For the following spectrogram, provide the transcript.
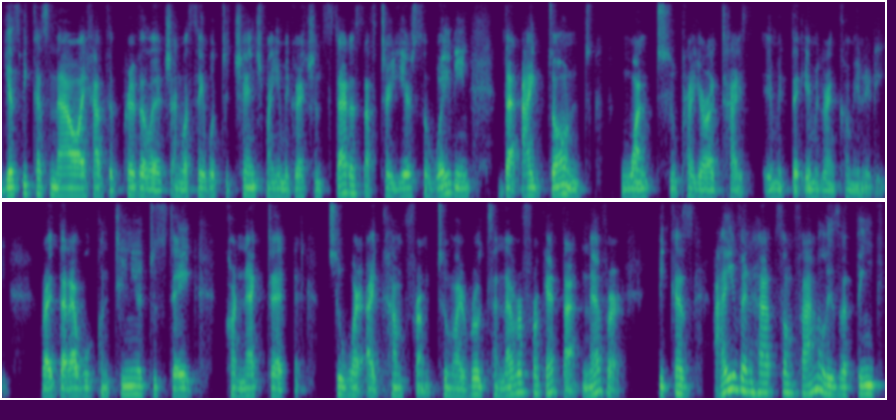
Just because now I have the privilege and was able to change my immigration status after years of waiting, that I don't want to prioritize the immigrant community, right? That I will continue to stay connected to where I come from, to my roots, and never forget that, never. Because I even had some families that think,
